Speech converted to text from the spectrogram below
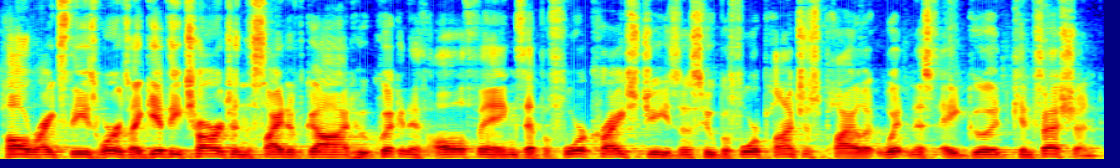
Paul writes these words I give thee charge in the sight of God, who quickeneth all things, that before Christ Jesus, who before Pontius Pilate witnessed a good confession,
